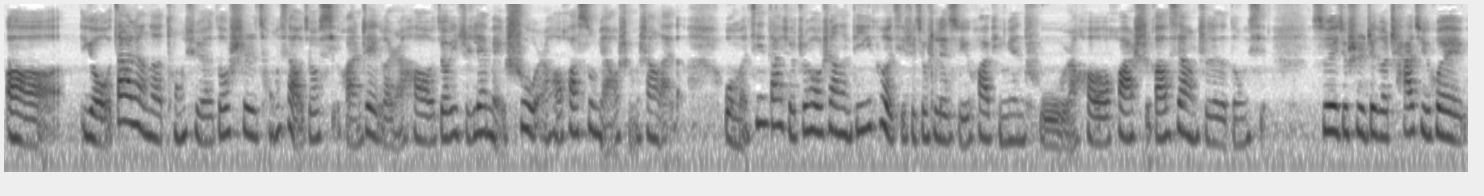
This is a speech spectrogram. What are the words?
呃，有大量的同学都是从小就喜欢这个，然后就一直练美术，然后画素描什么上来的。我们进大学之后上的第一课其实就是类似于画平面图，然后画石膏像之类的东西，所以就是这个差距会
